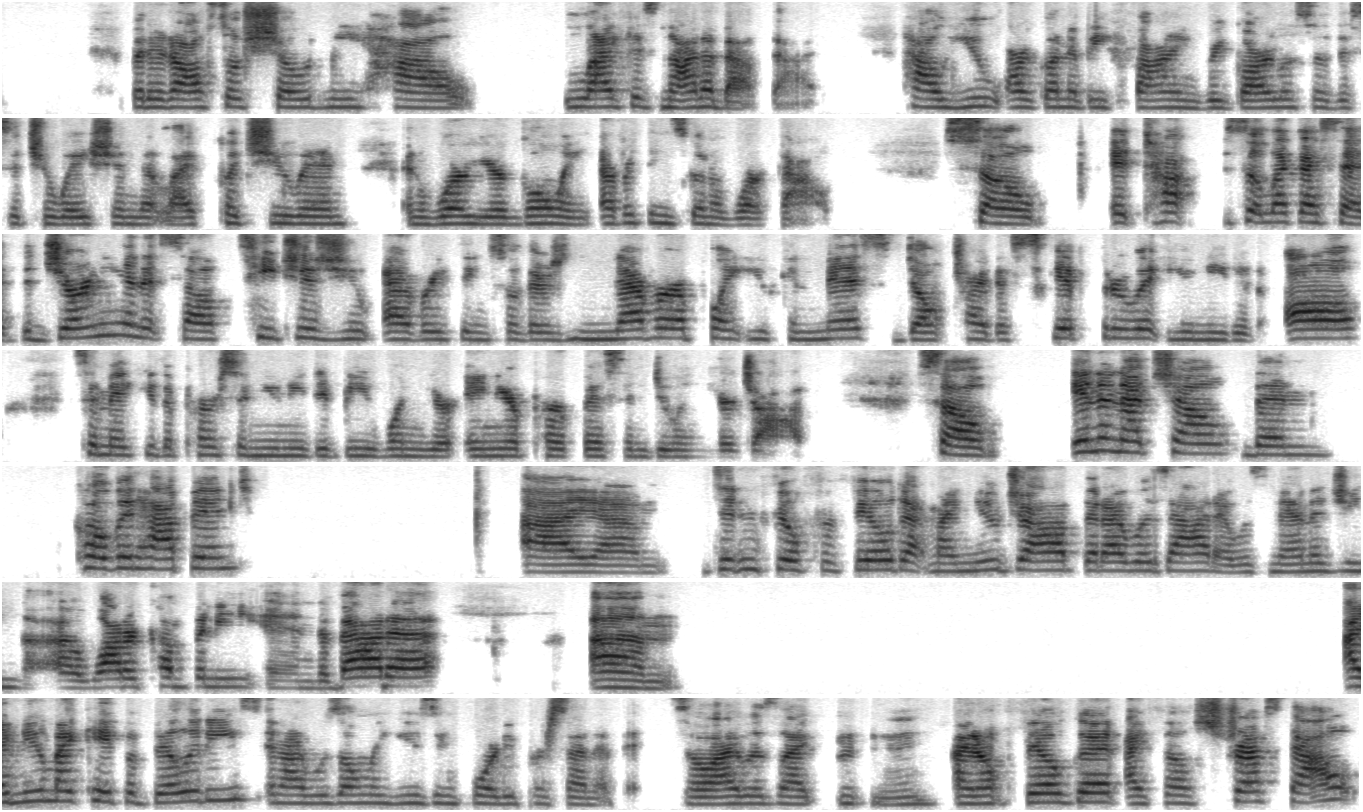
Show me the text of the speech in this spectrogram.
But it also showed me how life is not about that how you are going to be fine regardless of the situation that life puts you in and where you're going everything's going to work out. So it taught so like i said the journey in itself teaches you everything. So there's never a point you can miss. Don't try to skip through it. You need it all to make you the person you need to be when you're in your purpose and doing your job. So in a nutshell then covid happened i um, didn't feel fulfilled at my new job that i was at i was managing a water company in nevada um, I knew my capabilities and I was only using 40% of it. So I was like, I don't feel good. I feel stressed out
